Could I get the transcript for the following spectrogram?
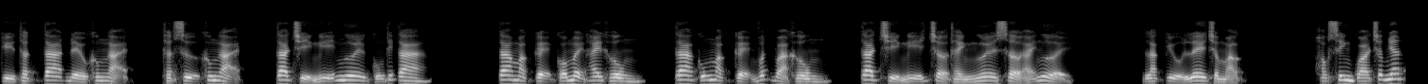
kỳ thật ta đều không ngại, thật sự không ngại, ta chỉ nghĩ ngươi cũng thích ta. Ta mặc kệ có mệnh hay không, ta cũng mặc kệ vất vả không, ta chỉ nghĩ trở thành ngươi sở ái người. Lạc cửu lê trầm mặc. Học sinh quá chấp nhất,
